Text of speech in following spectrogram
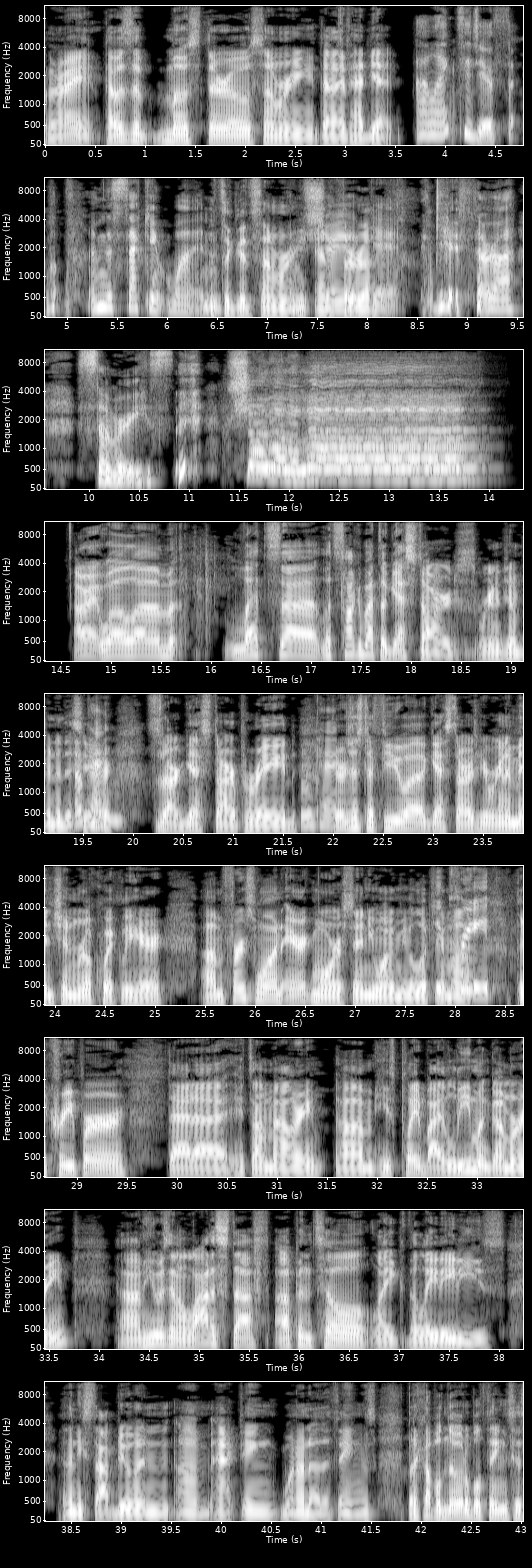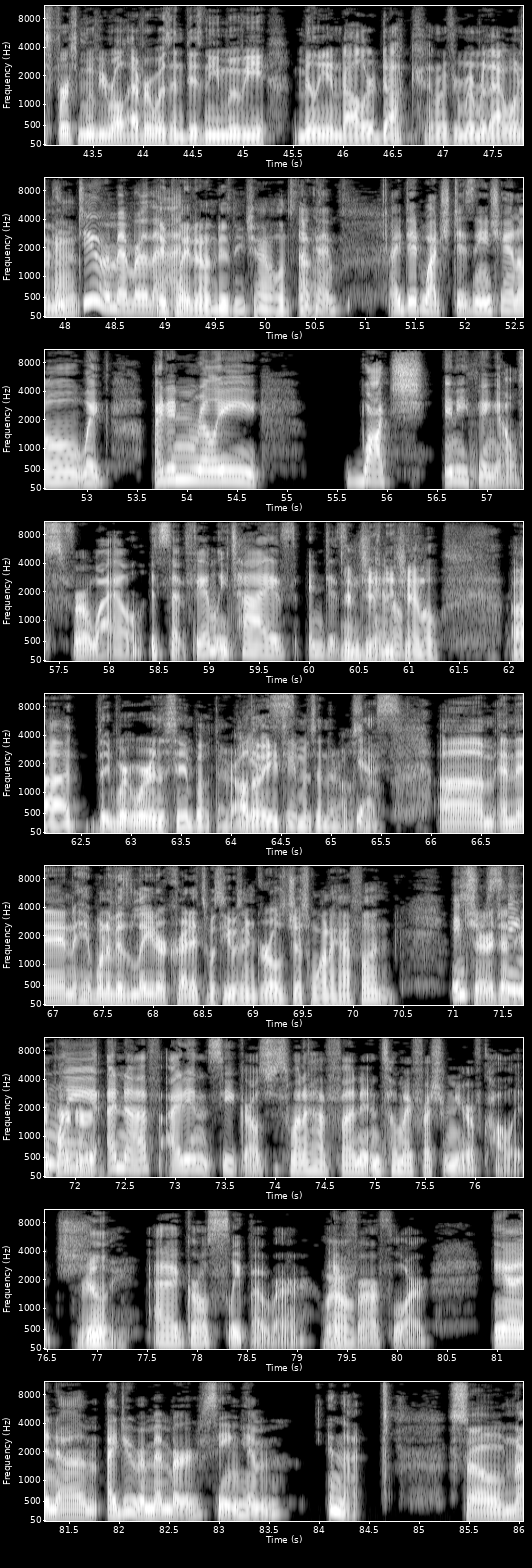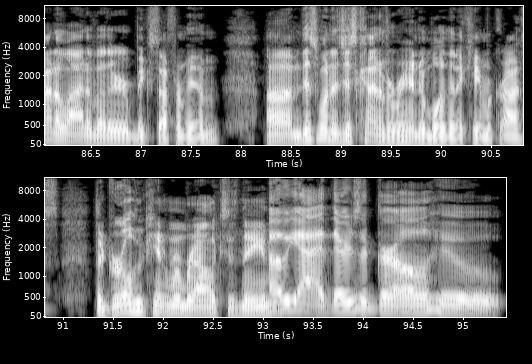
All right, that was the most thorough summary that I've had yet. I like to do. Th- I'm the second one. It's a good summary I'm sure and thorough. Get, get thorough summaries. Sha la la la. All right, well, um, let's uh let's talk about the guest stars. We're gonna jump into this Okay. here. This is our guest star parade. Okay. There's just a few uh, guest stars here we're going to mention real quickly here. Um, first one, Eric Morrison. You wanted me to look the him creep. up. The creeper that uh, hits on Mallory. Um, he's played by Lee Montgomery. Um, he was in a lot of stuff up until like the late 80s, and then he stopped doing um, acting, went on to other things. But a couple notable things. His first movie role ever was in Disney movie Million Dollar Duck. I don't know if you remember that one or not. I do remember that. They played it on Disney Channel and stuff. Okay. I did watch Disney Channel. Like, I didn't really watch anything else for a while except Family Ties and Disney and Disney Channel. Channel. Uh, th- we're we're in the same boat there. Although A Yes. Team was in there also. Yes. Um, and then one of his later credits was he was in Girls Just Want to Have Fun. Sarah Jessica Parker. Interestingly enough, I didn't see Girls Just Want to Have Fun until my freshman year of college. Really? at a girls' sleepover, Wow. like for our floor. And um, I do remember seeing him in that. So not a lot of other big stuff from him. Um, this one is just kind of a random one that I came across. The girl who can't remember Alex's name, Oh yeah, there's a girl who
